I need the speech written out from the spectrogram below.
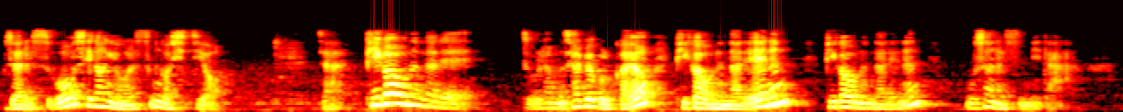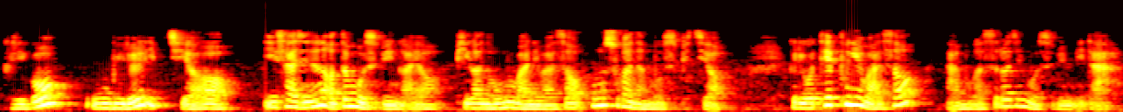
모자를 쓰고 색안경을 쓴 것이지요. 자, 비가 오는 날에 을 한번 살펴볼까요? 비가 오는 날에는 비가 오는 날에는 우산을 씁니다. 그리고 우비를 입지요. 이 사진은 어떤 모습인가요? 비가 너무 많이 와서 홍수가 난 모습이죠. 그리고 태풍이 와서 나무가 쓰러진 모습입니다.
